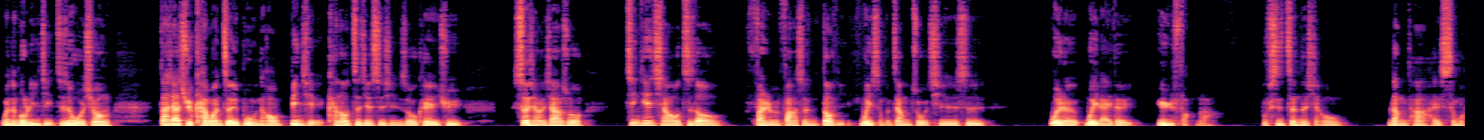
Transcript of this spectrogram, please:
我能够理解。只是我希望大家去看完这一部，然后并且看到这件事情的时候，可以去设想一下，说今天想要知道犯人发生到底为什么这样做，其实是为了未来的。预防啊，不是真的想要让他还什么，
